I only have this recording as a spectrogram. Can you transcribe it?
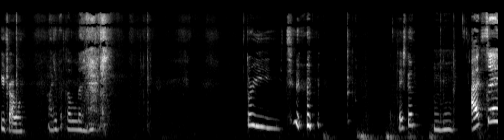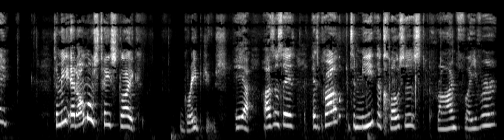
you try one. Why'd you put the lid back? Three, two. Tastes good. Mm-hmm. I'd say, To me, it almost tastes like grape juice. yeah, I was gonna say, it's, it's probably, to me, the closest prime flavor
